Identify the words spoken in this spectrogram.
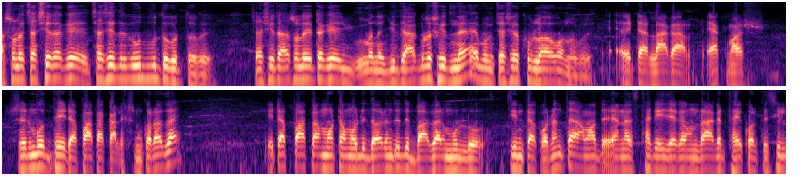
আসলে চাষিরাকে চাষিদেরকে উদ্বুদ্ধ করতে হবে। চাষিরা আসলে এটাকে মানে যদি আগ্রহী নেয় এবং চাষিরা খুব লাভবান হবে। এটা লাগার এক মাসের মধ্যে এটা পাতা কালেকশন করা যায়। এটা পাতা মোটামুটি। ধরেন যদি বাজার মূল্য চিন্তা করেন, তা আমাদের এনার্স থাকে এই জায়গায় ওনারা আগের থেকে করতেছিল।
